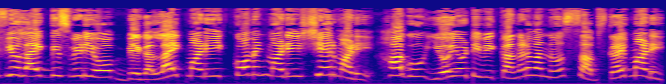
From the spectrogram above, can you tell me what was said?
If you like this video ಬೇಗ ಲೈಕ್ ಮಾಡಿ ಕಾಮೆಂಟ್ ಮಾಡಿ ಶೇರ್ ಮಾಡಿ ಹಾಗೂ ಯೋಯೋ ಟಿವಿ ಕನ್ನಡವನ್ನು ಸಬ್ಸ್ಕ್ರೈಬ್ ಮಾಡಿ.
